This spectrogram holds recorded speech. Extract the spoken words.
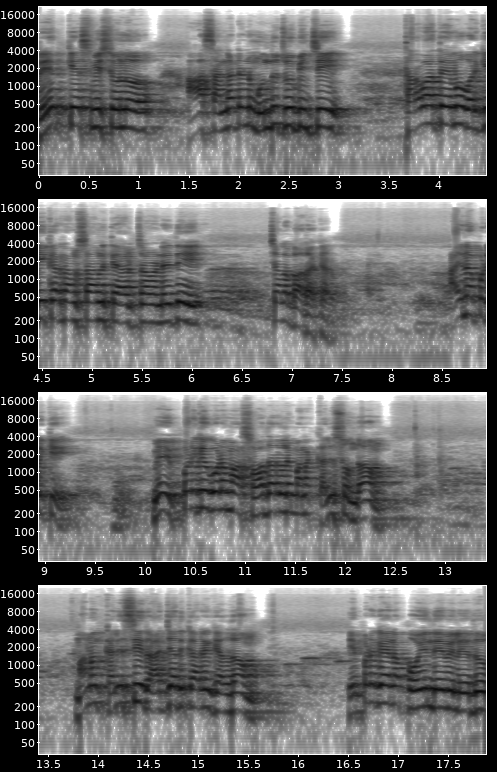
రేప్ కేసు విషయంలో ఆ సంఘటన ముందు చూపించి తర్వాత ఏమో వర్గీకరణ అంశాన్ని తేల్చడం అనేది చాలా బాధాకరం. అయినప్పటికీ మేము ఇప్పటికీ కూడా మా సోదరుల్ని మనం కలిసి ఉందాం. మనం కలిసి రాజ్యాధికారానికి వెళ్దాం. ఎప్పటికైనా పోయిందేమీ లేదు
